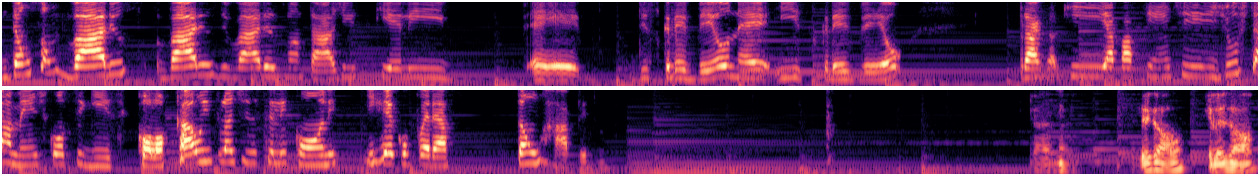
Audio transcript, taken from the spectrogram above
Então são vários, vários e várias vantagens que ele é, descreveu, né, e escreveu para que a paciente justamente conseguisse colocar o implante de silicone e recuperar tão rápido. Legal, que legal.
